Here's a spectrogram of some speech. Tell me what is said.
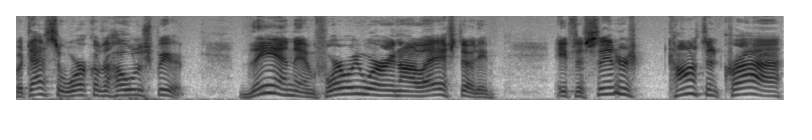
but that's the work of the Holy Spirit. Then, and where we were in our last study, if the sinner's constant cry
